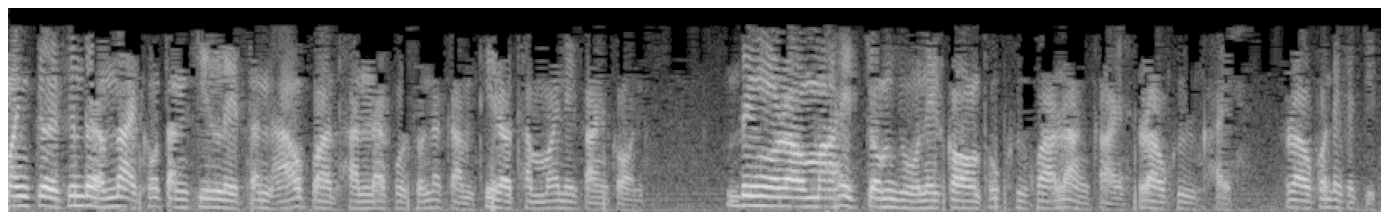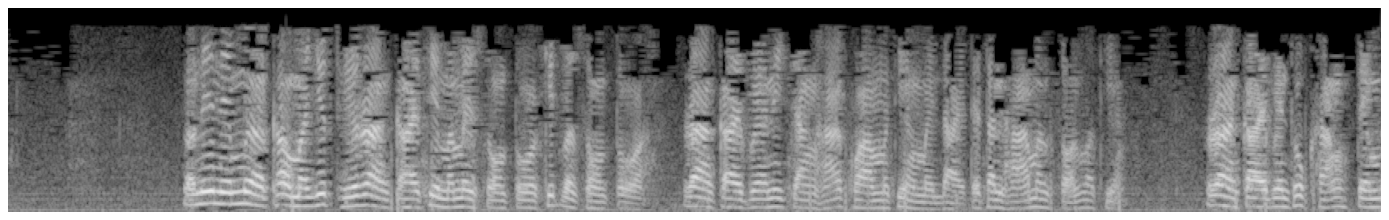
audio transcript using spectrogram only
มันเกิดขึ้นด้วยอำนาจของตันกินเลสตันหาปาทันและกุศลกรรมที่เราทำไว้ในการก่อน ดึงเรามาให้จมอยู่ในกองทุกข์คือความร่างกาย เราคือใคร เราก็ได้กระจิตตอนนี้ในเมื่อเข้ามายึดถือร่างกายที่มันไม่ทรงตัวคิดว่าทรงตัว ร่างกายเป็นอนิจจังหาความมาเที่ยงไม่ได้ แต่ตัณหามันสอนว่าเที่ยง ร่างกายเป็นทุกขังเต็มไป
